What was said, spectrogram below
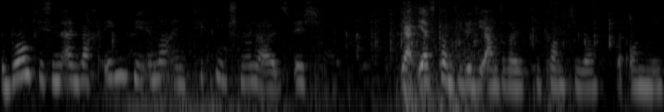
Bro, die sind einfach irgendwie immer ein Ticken schneller als ich. Ja, jetzt kommt wieder die andere. Die kommt wieder. Bei On Me.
